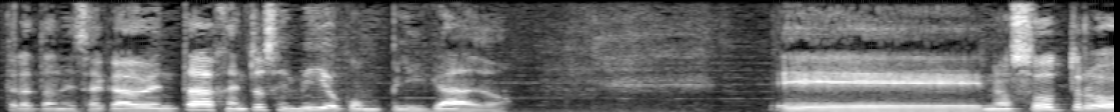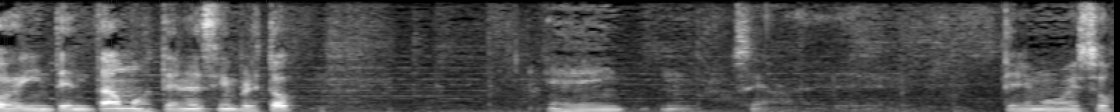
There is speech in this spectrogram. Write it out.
tratan de sacar ventaja, entonces es medio complicado. Eh, nosotros intentamos tener siempre stock. Eh, o sea, eh, tenemos esos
